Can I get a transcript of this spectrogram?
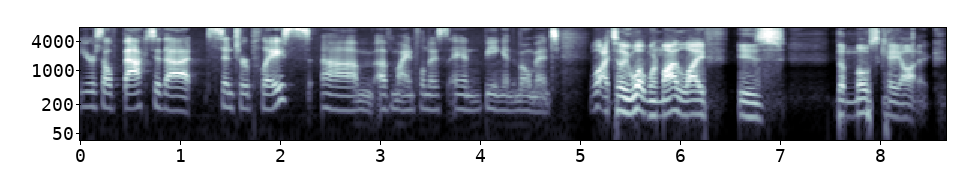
yourself back to that center place um, of mindfulness and being in the moment. Well, I tell you what, when my life is the most chaotic,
